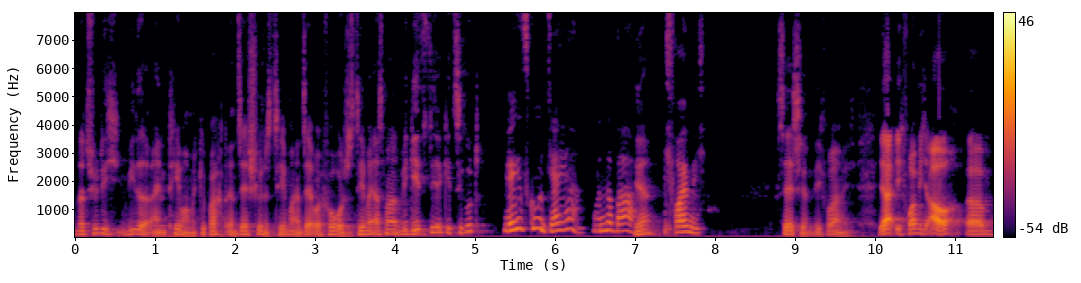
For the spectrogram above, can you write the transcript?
natürlich wieder ein Thema mitgebracht, ein sehr schönes Thema, ein sehr euphorisches Thema. Erstmal, wie geht's dir? Geht's dir gut? Mir geht's gut, ja, ja, wunderbar. Ja? Ich freue mich. Sehr schön, ich freue mich. Ja, ich freue mich auch. Ähm,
